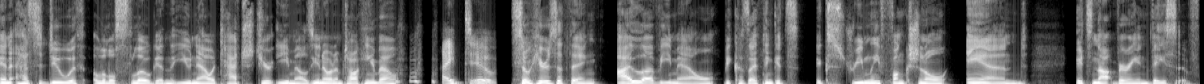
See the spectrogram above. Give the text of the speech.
and it has to do with a little slogan that you now attach to your emails. You know what I'm talking about? I do. So here's the thing I love email because I think it's extremely functional and it's not very invasive.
